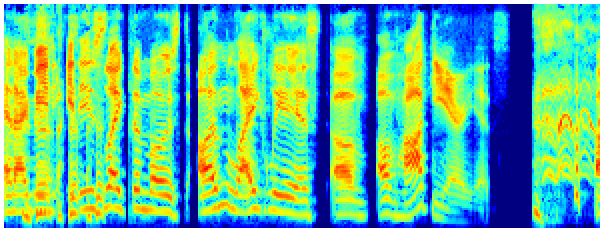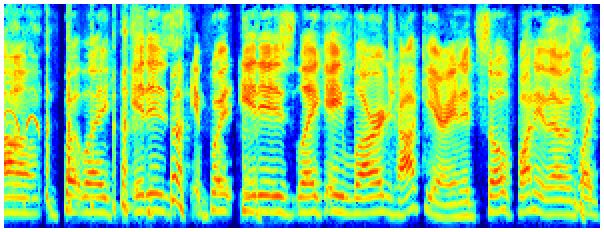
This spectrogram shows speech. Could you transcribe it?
And I mean, it is like the most unlikeliest of of hockey areas. um but like it is but it is like a large hockey area and it's so funny that I was like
